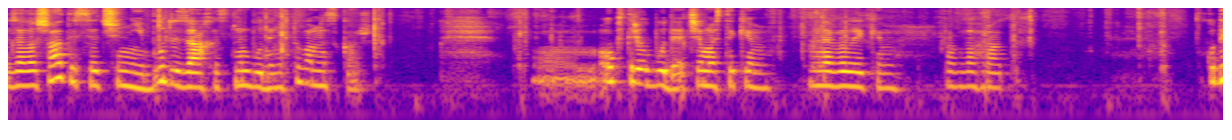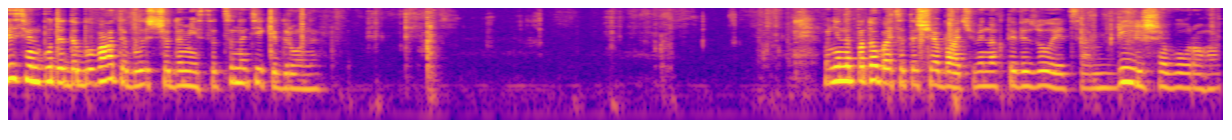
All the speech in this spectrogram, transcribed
Залишатися чи ні, буде захист, не буде, ніхто вам не скаже. Ем, Обстріл буде чимось таким невеликим. Павлоград. Кудись він буде добивати ближче до міста. Це не тільки дрони. Мені не подобається те, що я бачу. Він активізується більше ворога.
